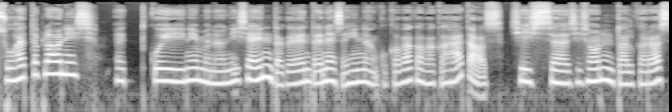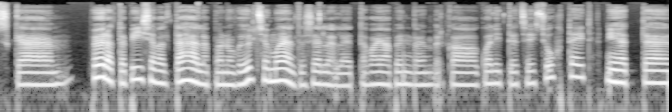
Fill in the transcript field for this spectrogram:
suhete plaanis, et kui inimene on iseendaga ja enda enesehinnanguga väga-väga hädas, siis, siis on tal ka raske pöörata piisavalt tähelepanu või üldse mõelda sellele, et ta vajab enda ümber ka kvaliteetseid suhteid, nii et äh,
